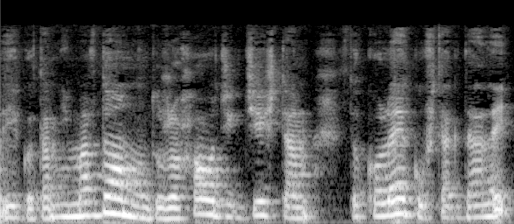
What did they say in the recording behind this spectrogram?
jego tam nie ma w domu, dużo chodzi gdzieś tam do kolegów i tak dalej,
